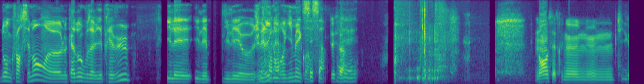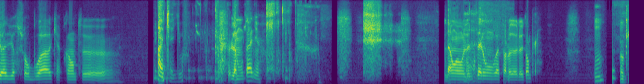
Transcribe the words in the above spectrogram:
Donc forcément, euh, le cadeau que vous aviez prévu, il est, il est, il est euh, générique Voilà. entre guillemets quoi. c'est ça. c'est ça. Ouais. Non, c'est être une, une- une petite gravure sur bois qui représente euh, Un caillou. la montagne. Là, on, Voilà. celle où on va faire le, le temple. Ok.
